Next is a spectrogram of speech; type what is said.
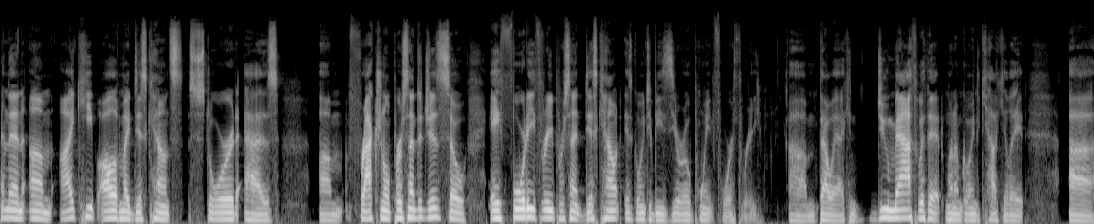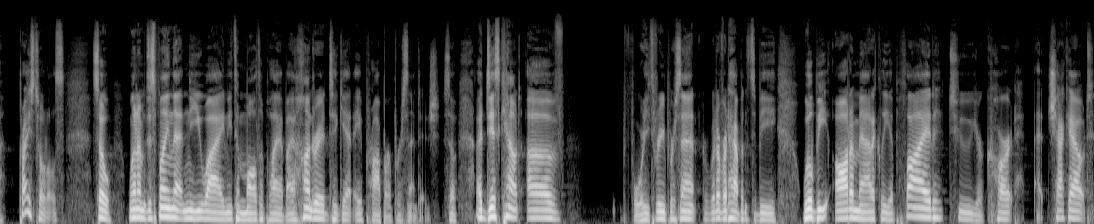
and then um, I keep all of my discounts stored as um, fractional percentages. So a 43% discount is going to be 0.43. Um, that way I can do math with it when I'm going to calculate uh, price totals. So when I'm displaying that in the UI, I need to multiply it by 100 to get a proper percentage. So a discount of 43% or whatever it happens to be will be automatically applied to your cart at checkout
